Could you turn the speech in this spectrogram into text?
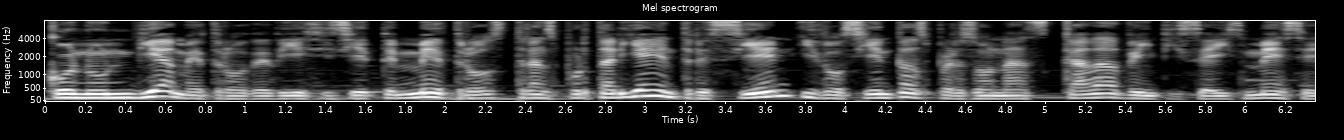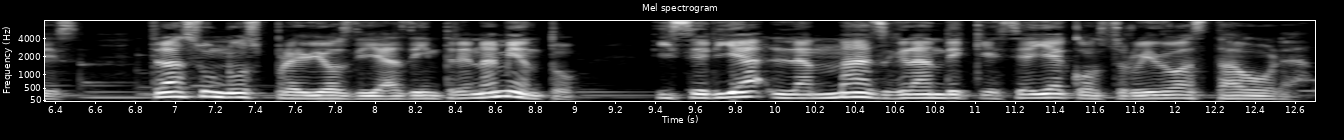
Con un diámetro de 17 metros, transportaría entre 100 y 200 personas cada 26 meses, tras unos previos días de entrenamiento, y sería la más grande que se haya construido hasta ahora.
